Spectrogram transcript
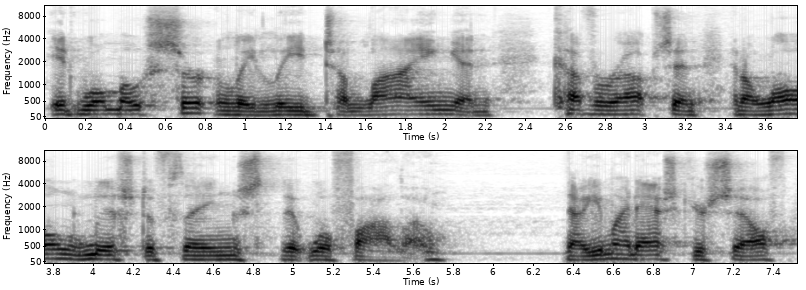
It will most certainly lead to lying and cover ups and, and a long list of things that will follow. Now, you might ask yourself,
